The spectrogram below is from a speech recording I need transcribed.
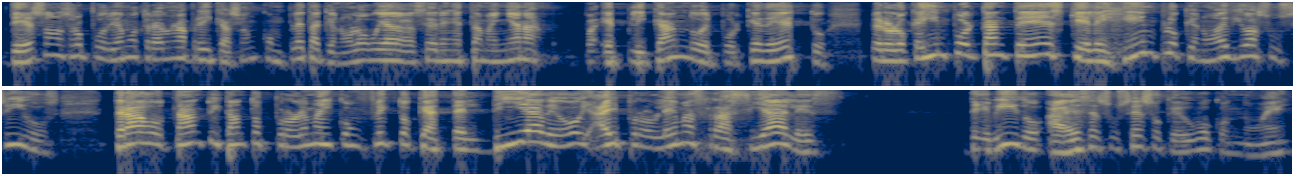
de eso nosotros podríamos traer una predicación completa que no lo voy a hacer en esta mañana explicando el porqué de esto. Pero lo que es importante es que el ejemplo que Noé dio a sus hijos trajo tanto y tantos problemas y conflictos que hasta el día de hoy hay problemas raciales debido a ese suceso que hubo con Noé.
